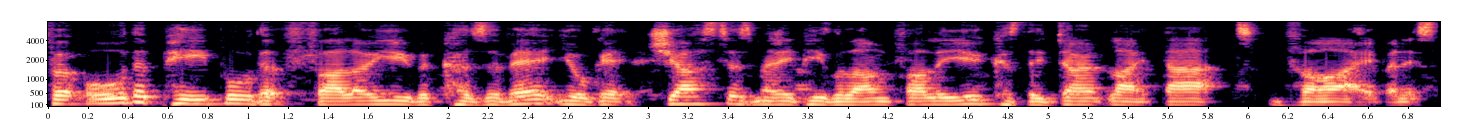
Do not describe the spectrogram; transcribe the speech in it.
for all the people that follow you because of it, you'll get just as many people unfollow you because they don't like that vibe. And it's,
